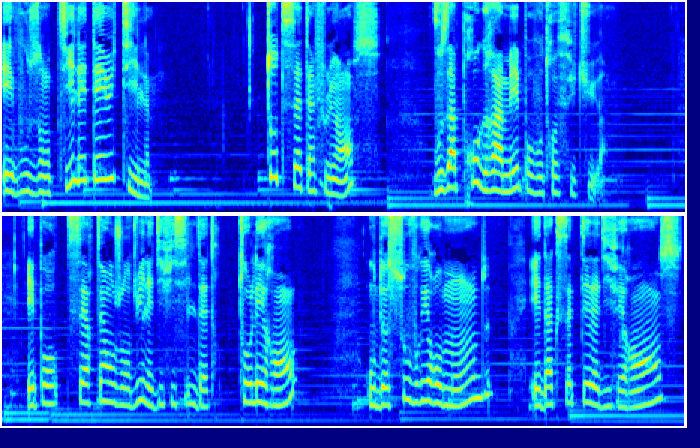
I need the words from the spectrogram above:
et vous ont-ils été utiles? Toute cette influence vous a programmé pour votre futur. Et pour certains aujourd'hui, il est difficile d'être tolérant ou de s'ouvrir au monde et d'accepter les différences.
